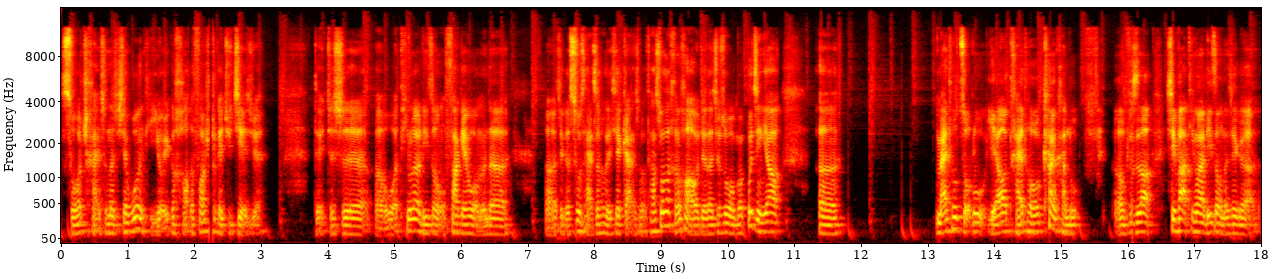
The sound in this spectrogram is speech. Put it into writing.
所产生的这些问题有一个好的方式可以去解决。对，就是呃我听了李总发给我们的呃这个素材之后的一些感受。他说的很好，我觉得就是我们不仅要呃埋头走路，也要抬头看看路。呃，不知道辛巴听完李总的这个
